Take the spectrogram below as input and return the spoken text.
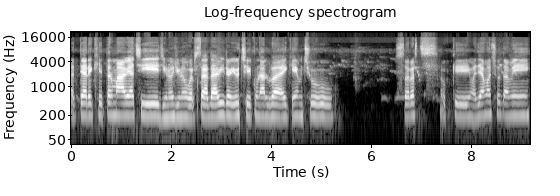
અત્યારે ખેતરમાં આવ્યા છીએ, ઝીણો ઝીણો વરસાદ આવી રહ્યો છે, કુણાલભાઈ, કેમ છો? સરસ. ઓકે, મજામાં છો તમે?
